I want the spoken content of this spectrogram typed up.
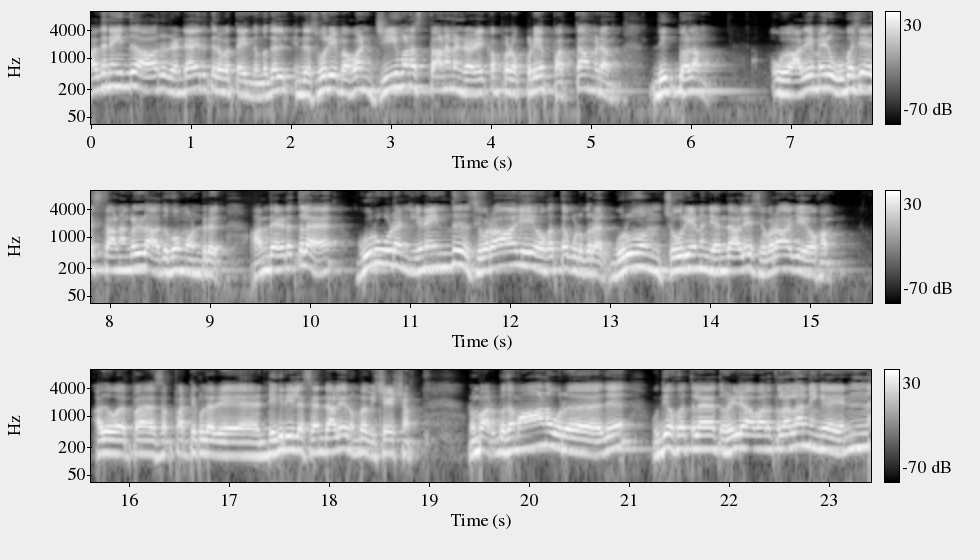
பதினைந்து ஆறு ரெண்டாயிரத்தி இருபத்தைந்து முதல் இந்த சூரிய பகவான் ஜீவனஸ்தானம் என்று அழைக்கப்படக்கூடிய பத்தாம் இடம் திக்பலம். அதேமாரி அதேமாரி உபஜயஸ்தானங்கள் அதுவும் ஒன்று. அந்த இடத்துல குருவுடன் இணைந்து சிவராஜ யோகத்தை கொடுக்குறார். குருவும் சூரியனும் சேர்ந்தாலே சிவராஜ யோகம். அது இப்போ பர்டிகுலர் டிகிரியில் சேர்ந்தாலே ரொம்ப விசேஷம். ரொம்ப அற்புதமான ஒரு இது. உத்தியோகத்தில் தொழில் வியாபாரத்துலலாம் நீங்கள் என்ன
